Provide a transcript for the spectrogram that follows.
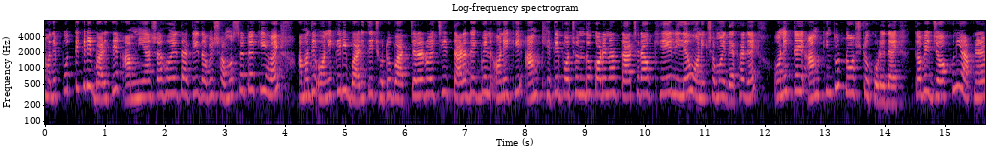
আমাদের প্রত্যেকেরই বাড়িতে আম নিয়ে আসা হয়ে থাকে। তবে সমস্যাটা কি হয় আমাদের অনেকেরই বাড়িতে ছোট বাচ্চারা রয়েছে তারা দেখবেন অনেকেই আম খেতে পছন্দ করে না। তাছাড়াও খেয়ে নিলেও অনেক সময় দেখা যায় অনেকটাই আম কিন্তু নষ্ট করে দেয়। তবে যখনই আপনারা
